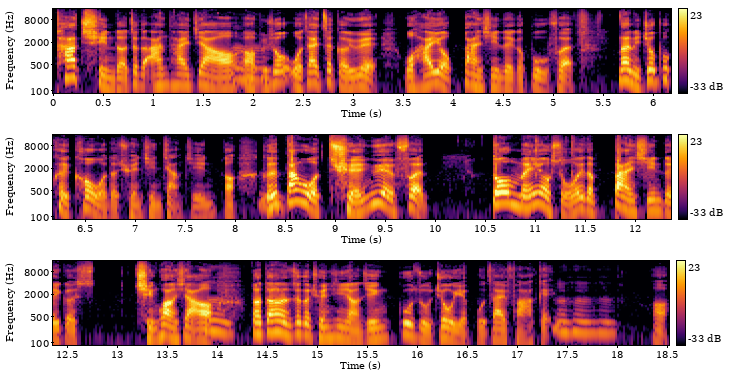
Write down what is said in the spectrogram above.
他请的这个安胎假哦、嗯、哦，比如说我在这个月我还有半薪的一个部分，那你就不可以扣我的全勤奖金哦。可是当我全月份都没有所谓的半薪的一个情况下哦，嗯、那当然这个全勤奖金雇主就也不再发给。嗯哼哼哦，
